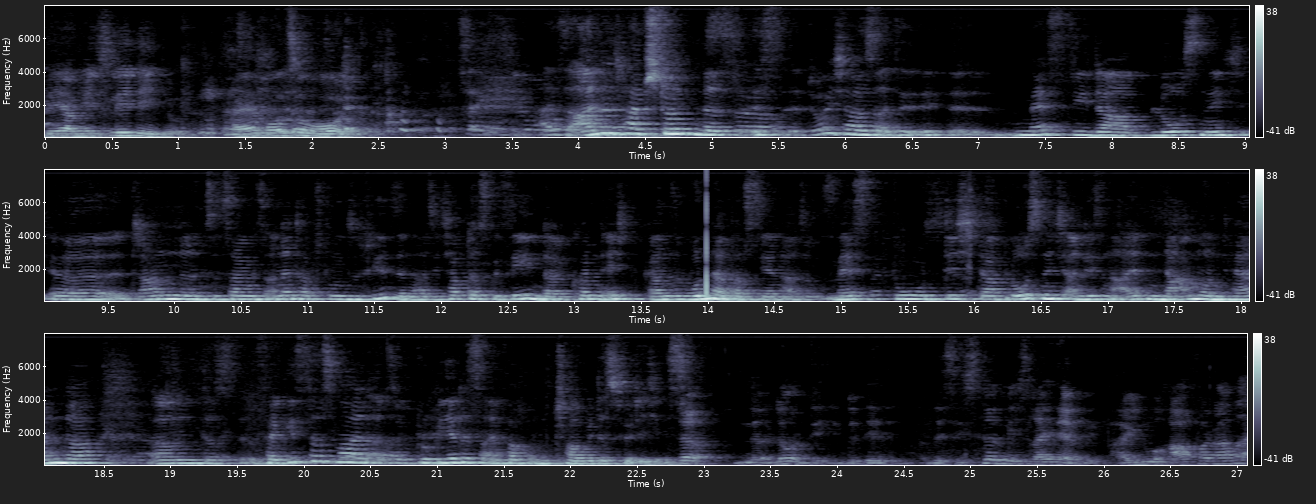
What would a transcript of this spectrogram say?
They are misleading you. I am also old. Also anderthalb Stunden, das ist durchaus, also äh, messt die da bloß nicht äh, dran, zu sagen, dass anderthalb Stunden zu viel sind. Also ich habe das gesehen, da können echt ganze Wunder passieren. Also messt du dich da bloß nicht an diesen alten Damen und Herren da. Ähm, das, vergiss das mal, also probier das einfach und schau, wie das für dich ist. No, no, the, the, the system is like that. I do half an hour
